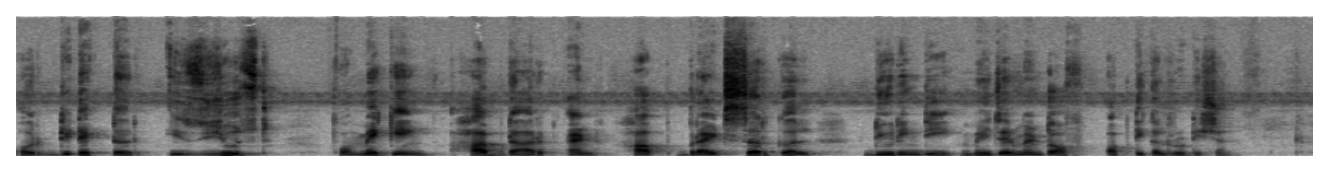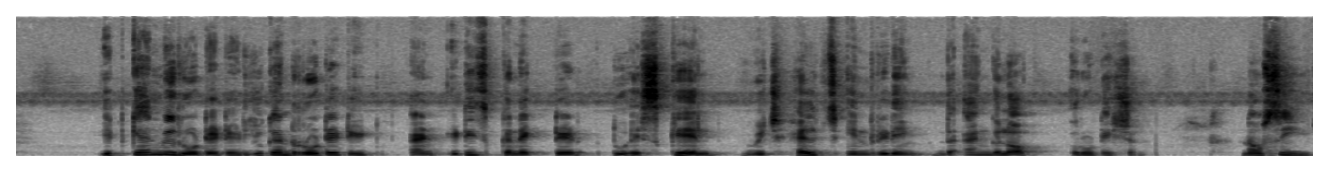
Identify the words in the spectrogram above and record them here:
or detector is used for making half dark and half bright circle during the measurement of optical rotation. It can be rotated, you can rotate it and it is connected to a scale which helps in reading the angle of rotation. Now see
